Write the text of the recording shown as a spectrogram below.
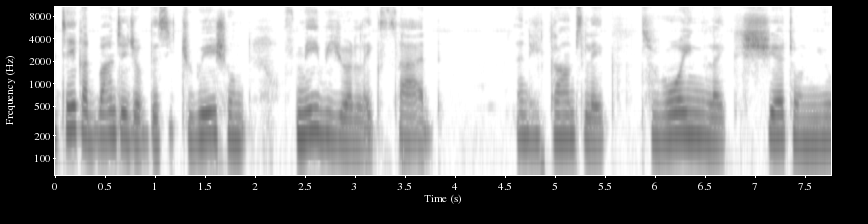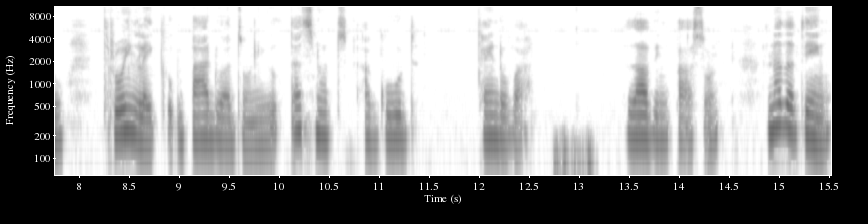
take advantage of the situation of maybe you're like sad and he comes like throwing like shit on you, throwing like bad words on you. That's not a good kind of a loving person. Another thing,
